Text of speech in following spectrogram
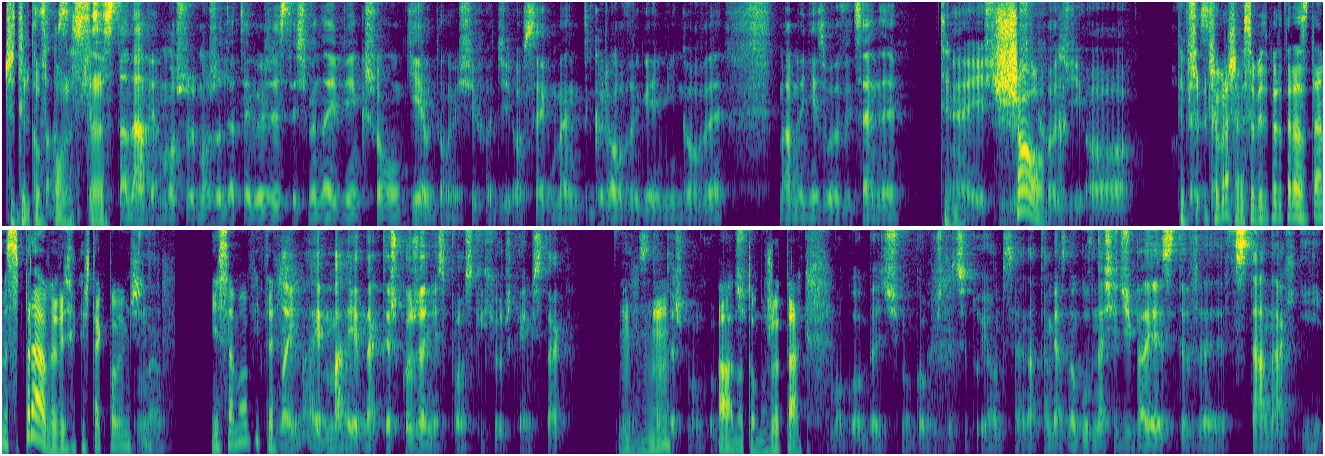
czy tylko w Polsce? Się zastanawiam, może, może dlatego, że jesteśmy największą giełdą, jeśli chodzi o segment growy, gamingowy. Mamy niezłe wyceny. Ty, e, jeśli, szok. jeśli chodzi o. Ty, przepraszam, ja sobie dopiero teraz zdałem sprawę, wiesz, jakieś tak powiem ci. No. Niesamowite. No i ma, ma jednak też korzenie z polskich Huge Games, tak? Więc mm -hmm. to mhm. też mogło być. A, no to może tak. Mogło być, mogło być decydujące. Natomiast no, główna siedziba jest w, w Stanach i,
